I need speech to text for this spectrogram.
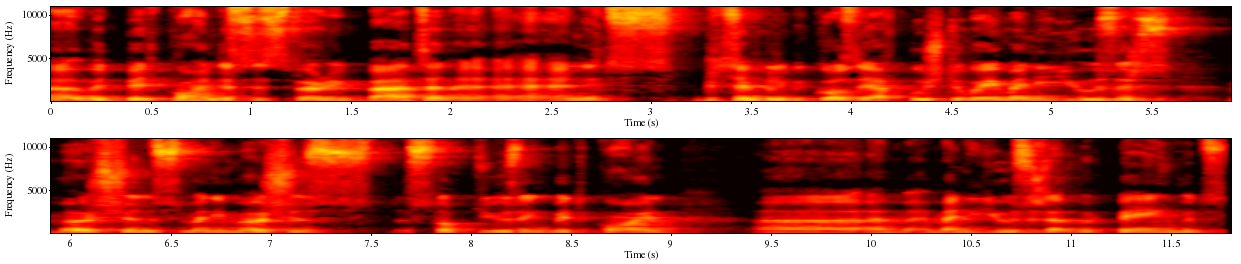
uh, with Bitcoin, this is very bad, and and it's simply because they have pushed away many users, merchants. Many merchants stopped using Bitcoin, uh, and many users that were paying with,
